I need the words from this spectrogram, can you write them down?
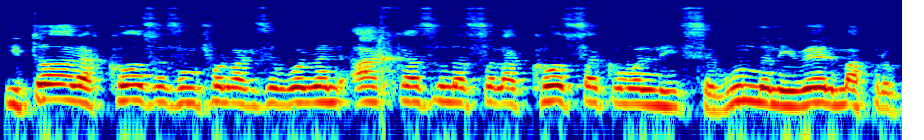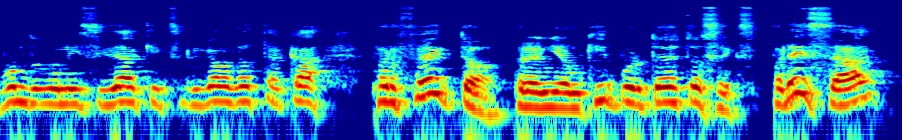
y todas las cosas en forma que se vuelven Ajas una sola cosa, como el segundo nivel más profundo de unicidad que explicamos hasta acá. Perfecto, pero en Yom Kippur todo esto se expresa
